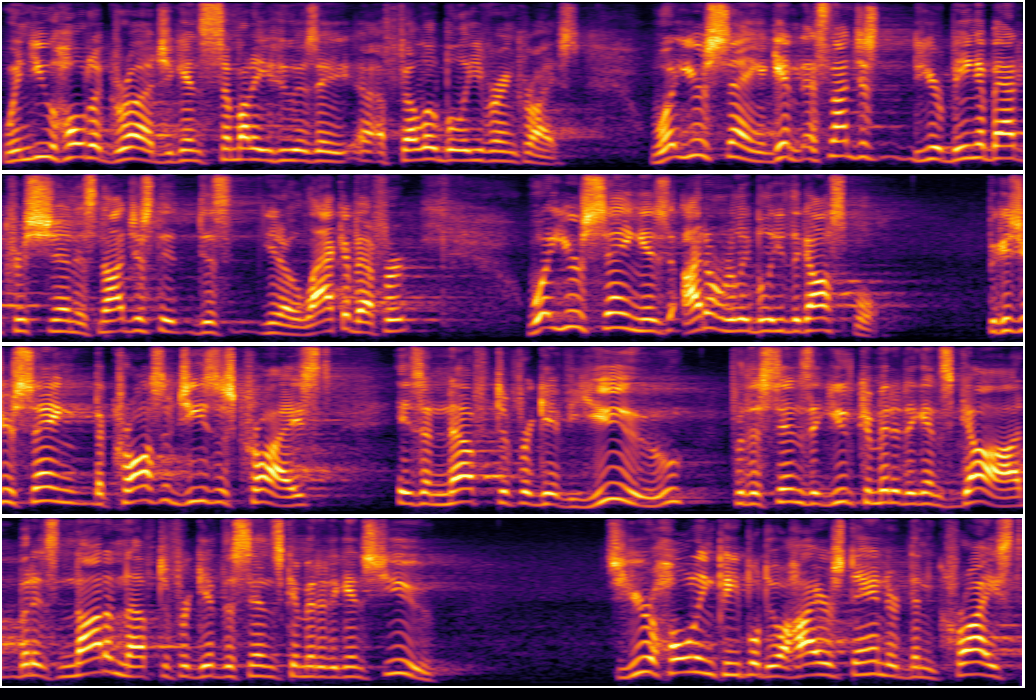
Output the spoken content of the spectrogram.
when you hold a grudge against somebody who is a, a fellow believer in Christ, what you're saying, again, it's not just you're being a bad Christian, it's not just this you know, lack of effort. What you're saying is, I don't really believe the gospel. Because you're saying the cross of Jesus Christ is enough to forgive you for the sins that you've committed against God, but it's not enough to forgive the sins committed against you. So you're holding people to a higher standard than Christ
